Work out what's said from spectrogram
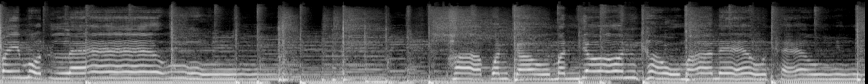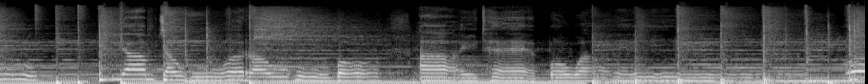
ไปหมดแล้ว ภาพวันเก่ามันย้อนเข้ามาแนวแถว ยามเจ้าหัวเราหูบออายแทบบ่ไหวโอ้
